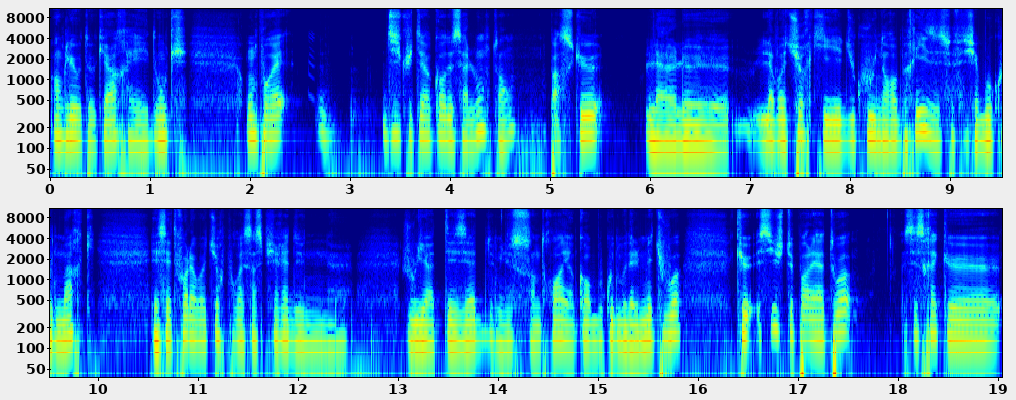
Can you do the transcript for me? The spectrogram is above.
anglais autocar, et donc on pourrait discuter encore de ça longtemps, parce que la, la voiture qui est du coup une reprise se fait chez beaucoup de marques, et cette fois la voiture pourrait s'inspirer d'une Julia TZ de 1963 et encore beaucoup de modèles. Mais tu vois que si je te parlais à toi, ce serait que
